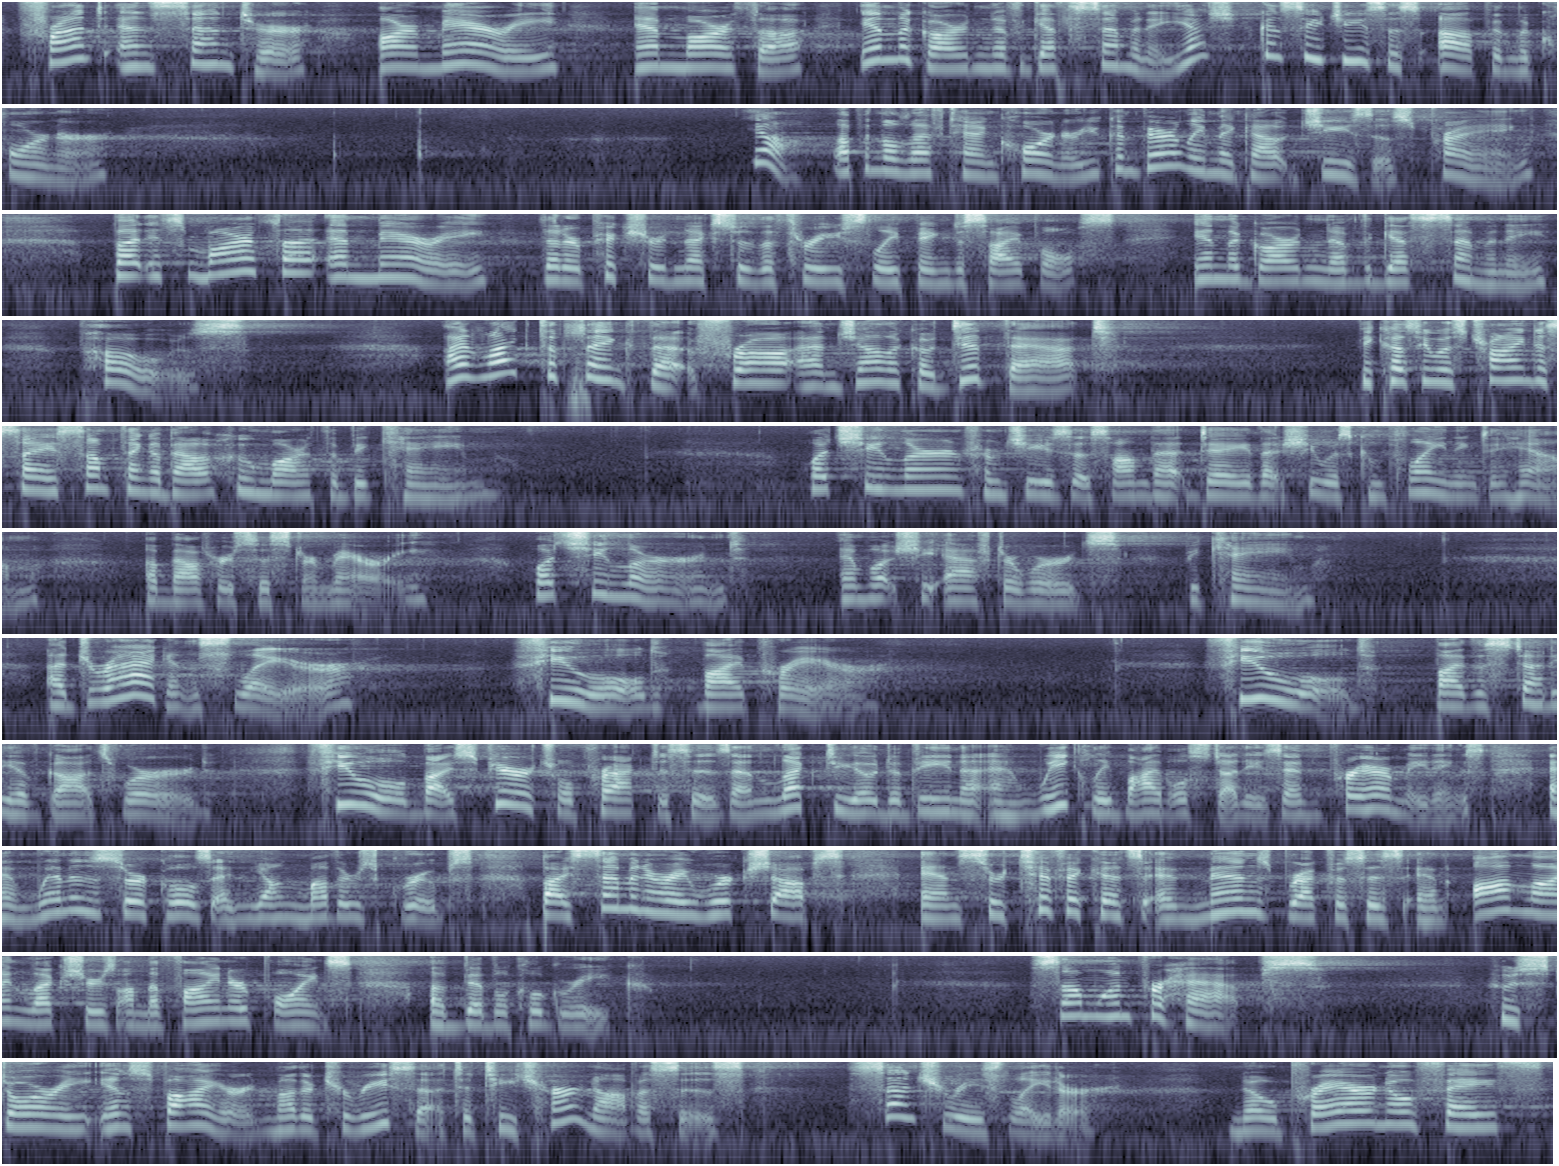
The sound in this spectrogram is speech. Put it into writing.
Front and center are Mary and Martha in the Garden of Gethsemane. Yes, you can see Jesus up in the corner. Yeah, up in the left hand corner. You can barely make out Jesus praying. But it's Martha and Mary that are pictured next to the three sleeping disciples in the Garden of the Gethsemane pose. I like to think that Fra Angelico did that because he was trying to say something about who Martha became. What she learned from Jesus on that day that she was complaining to him about her sister Mary. What she learned and what she afterwards became a dragon slayer fueled by prayer, fueled by the study of God's Word, fueled by spiritual practices and lectio divina and weekly Bible studies and prayer meetings and women's circles and young mothers groups, by seminary workshops and certificates and men's breakfasts and online lectures on the finer points of biblical Greek. Someone perhaps whose story inspired Mother Teresa to teach her novices centuries later no prayer, no faith,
